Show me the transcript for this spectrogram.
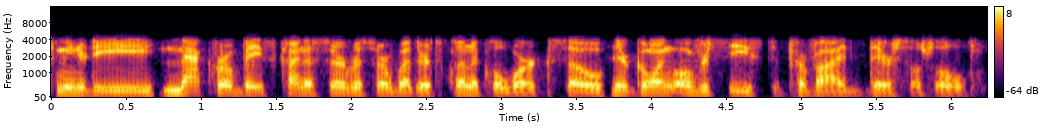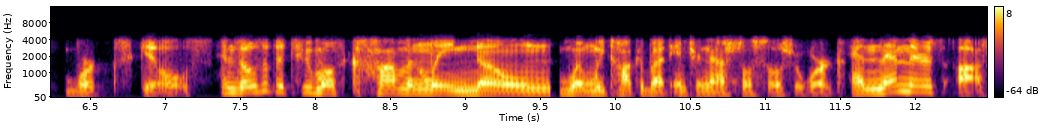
community macro based kind of service or whether it's clinical work. So they're going overseas to provide their social work skills. And those are the two most commonly known when we talk about international social work. And then there's us,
